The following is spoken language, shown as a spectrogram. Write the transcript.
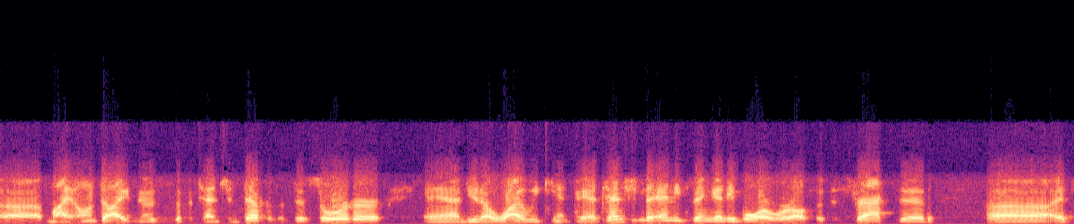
uh, my own diagnosis of attention deficit disorder and you know why we can't pay attention to anything anymore. We're also distracted. Uh, it's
